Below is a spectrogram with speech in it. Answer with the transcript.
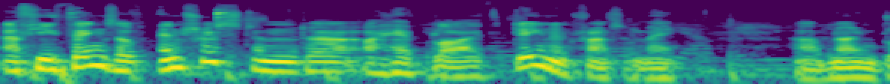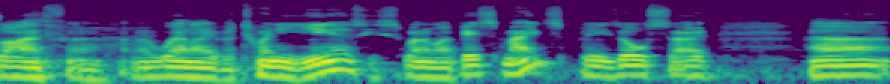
a few things of interest, and uh, I have Blythe Dean in front of me. I've known Blythe for uh, well over 20 years. He's one of my best mates, but he's also uh,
